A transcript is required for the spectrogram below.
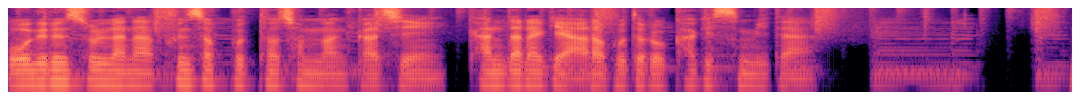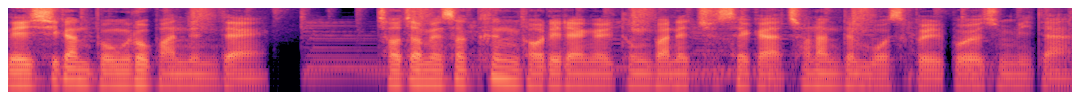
오늘은 솔라나 분석부터 전망까지 간단하게 알아보도록 하겠습니다. 4시간 봉으로 봤는데 저점에서 큰 거래량을 동반의 추세가 전환된 모습을 보여줍니다.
